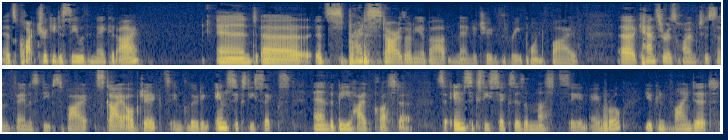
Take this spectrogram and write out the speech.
It's quite tricky to see with the naked eye. And uh, its brightest star is only about magnitude 3.5. Uh, Cancer is home to some famous deep spy, sky objects, including M66 and the Beehive Cluster. So M66 is a must see in April. You can find it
